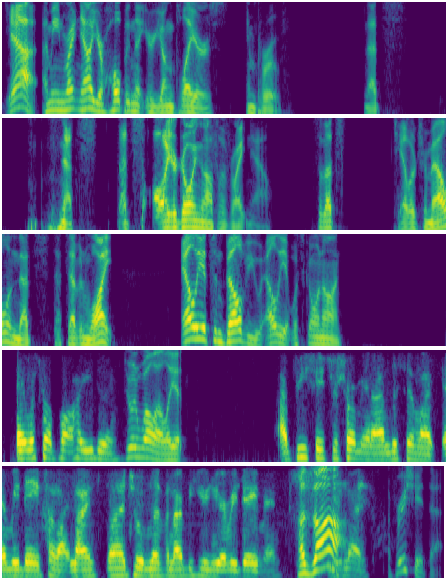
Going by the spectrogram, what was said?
yeah, I mean, right now you're hoping that your young players improve. That's that's that's all you're going off of right now. So that's Taylor Trammell and that's that's Evan White. Elliot's in Bellevue. Elliot, what's going on? Hey, what's up, Paul? How you doing? Doing well, Elliot. I appreciate your show, man. I listen like every day from like nine, nine to eleven. I be hearing you every day, man. Huzzah! Nice. Appreciate that.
